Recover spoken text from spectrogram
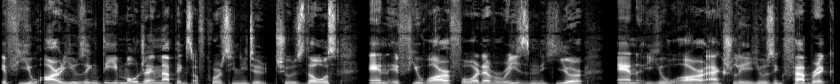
If you are using the Mojang mappings, of course, you need to choose those. And if you are, for whatever reason, here and you are actually using Fabric,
